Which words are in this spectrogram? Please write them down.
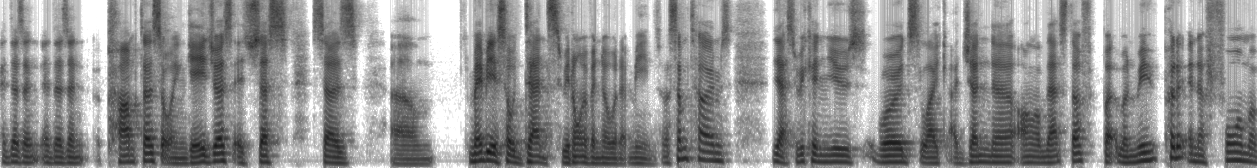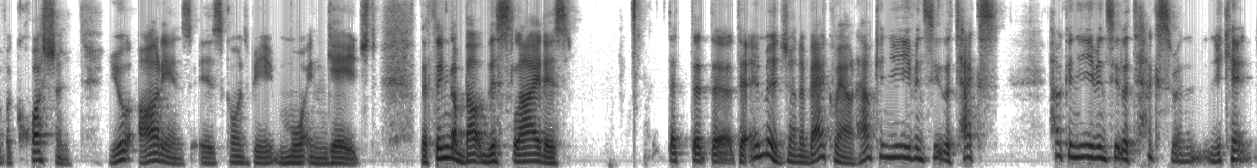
it doesn't it doesn't prompt us or engage us. It just says um, maybe it's so dense we don't even know what it means. So sometimes, yes, we can use words like agenda, all of that stuff. But when we put it in a form of a question, your audience is going to be more engaged. The thing about this slide is that the, the, the image on the background, how can you even see the text? How can you even see the text when you can't,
